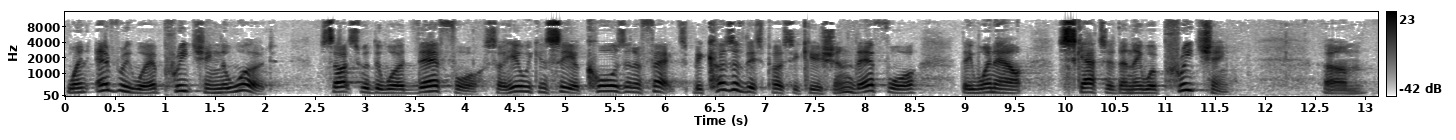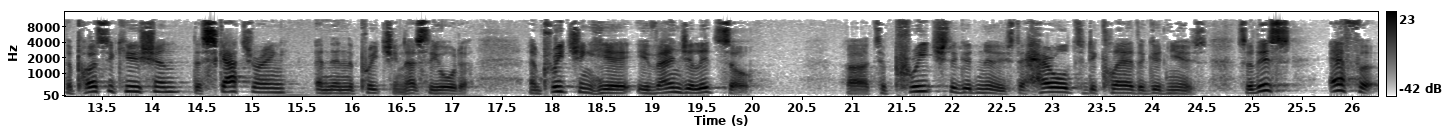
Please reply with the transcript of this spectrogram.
went everywhere preaching the word. Starts with the word therefore. So here we can see a cause and effect. Because of this persecution, therefore they went out scattered and they were preaching. Um, the persecution, the scattering, and then the preaching. That's the order. And preaching here, evangelizo, uh, to preach the good news, to herald, to declare the good news. So this effort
